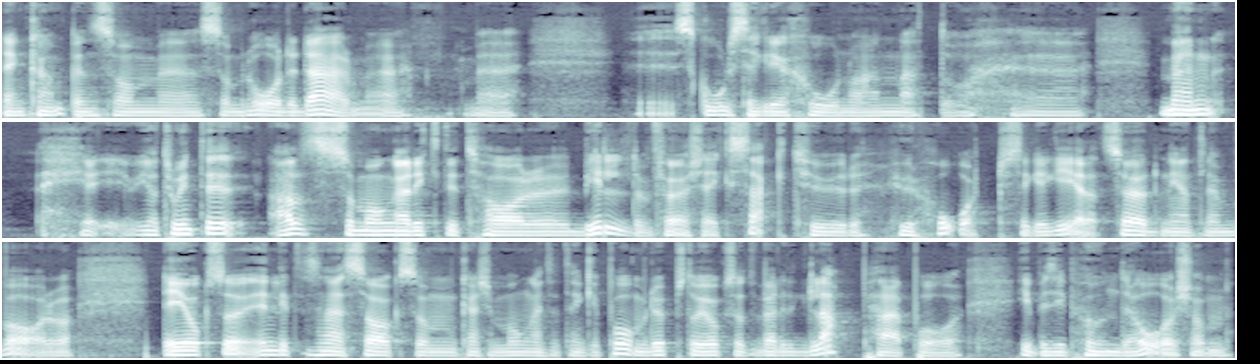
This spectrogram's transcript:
den kampen som, eh, som råder där med, med eh, skolsegregation och annat. Och, eh, men jag, jag tror inte alls så många riktigt har bilden för sig exakt hur, hur hårt segregerat södern egentligen var. Och det är också en liten sån här sak som kanske många inte tänker på. Men det uppstår ju också ett väldigt glapp här på i princip hundra år som,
